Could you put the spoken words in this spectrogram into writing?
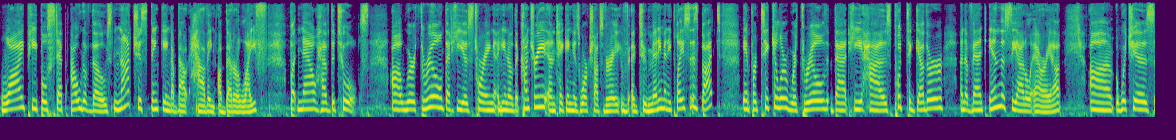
why people step out of those, not just thinking about having a better life, but now have the tools. Uh, we're thrilled that he is touring, you know, the country and taking his workshops very to many, many places. But in particular, we're thrilled that he has put together an event in the Seattle area, uh, which is,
